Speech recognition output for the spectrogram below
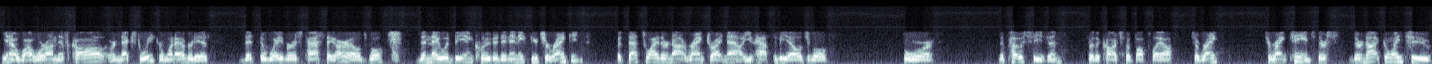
you know, while we're on this call or next week or whatever it is, that the waiver is passed, they are eligible, then they would be included in any future rankings. But that's why they're not ranked right now. You have to be eligible for the postseason for the college football playoff to rank to rank teams. They're they're not going to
